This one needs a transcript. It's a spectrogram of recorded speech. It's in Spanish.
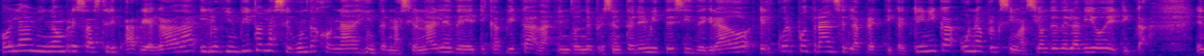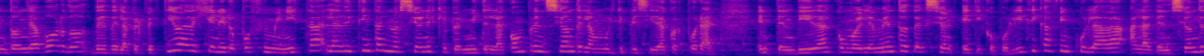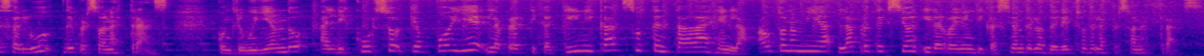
Hola, mi nombre es Astrid Arriagada y los invito a las segundas jornadas internacionales de ética aplicada, en donde presentaré mi tesis de grado El cuerpo trans en la práctica clínica, una aproximación desde la bioética, en donde abordo desde la perspectiva de género postfeminista las distintas nociones que permiten la comprensión de la multiplicidad corporal, entendida como elementos de acción ético-política vinculada a la atención de salud de personas trans contribuyendo al discurso que apoye la práctica clínica sustentada en la autonomía, la protección y la reivindicación de los derechos de las personas trans.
